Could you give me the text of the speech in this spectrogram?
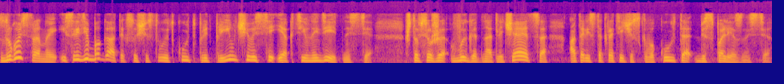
С другой стороны, и среди богатых существует культ предприимчивости и активной деятельности, что все же выгодно отличается от аристократического культа бесполезности.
